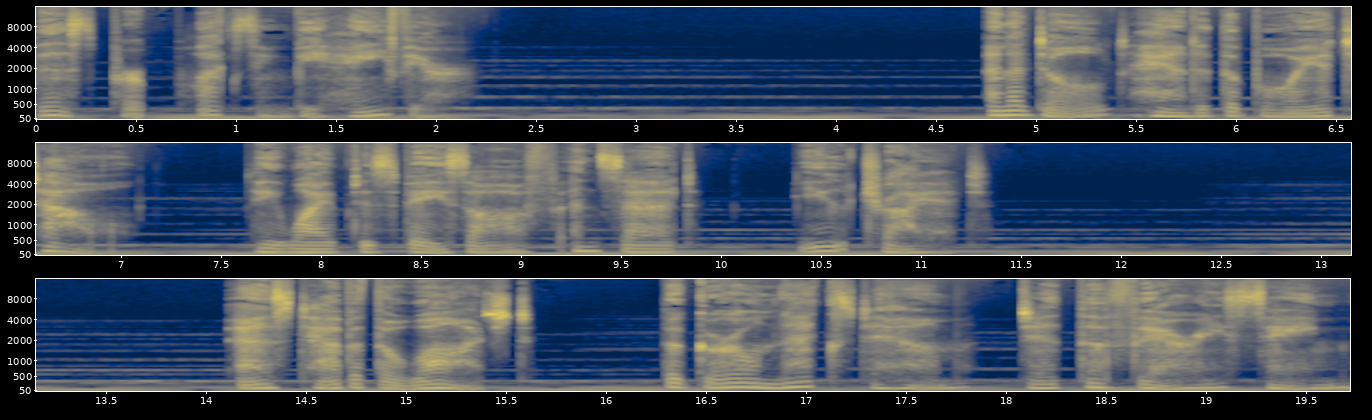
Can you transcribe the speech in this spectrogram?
this perplexing behavior? An adult handed the boy a towel. He wiped his face off and said, You try it. As Tabitha watched, the girl next to him did the very same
